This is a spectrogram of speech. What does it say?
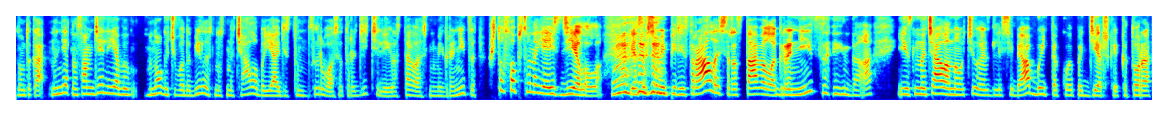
Потом такая, ну нет, на самом деле я бы много чего добилась, но сначала бы я дистанцировалась от родителей и расставила с ними границы, что, собственно, я и сделала. Я со всеми пересралась, расставила границы, да, и сначала научилась для себя быть такой поддержкой, которая,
